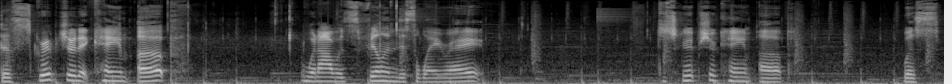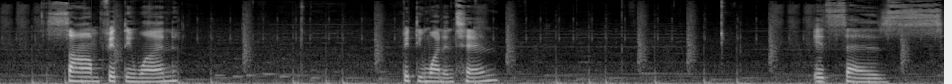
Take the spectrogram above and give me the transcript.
the scripture that came up when I was feeling this way, right? The scripture came up was Psalm 51, 51 and 10. It says,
